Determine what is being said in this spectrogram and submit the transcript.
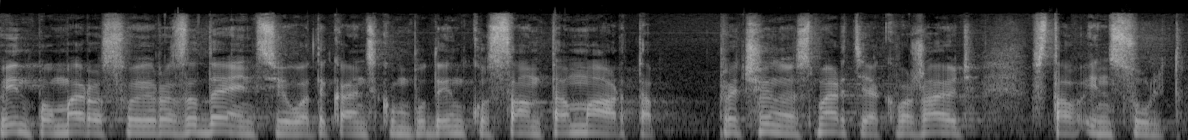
Він помер у своїй резиденції у Ватиканському будинку Санта-Марта. Причиною смерті, як вважають, став інсульт.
